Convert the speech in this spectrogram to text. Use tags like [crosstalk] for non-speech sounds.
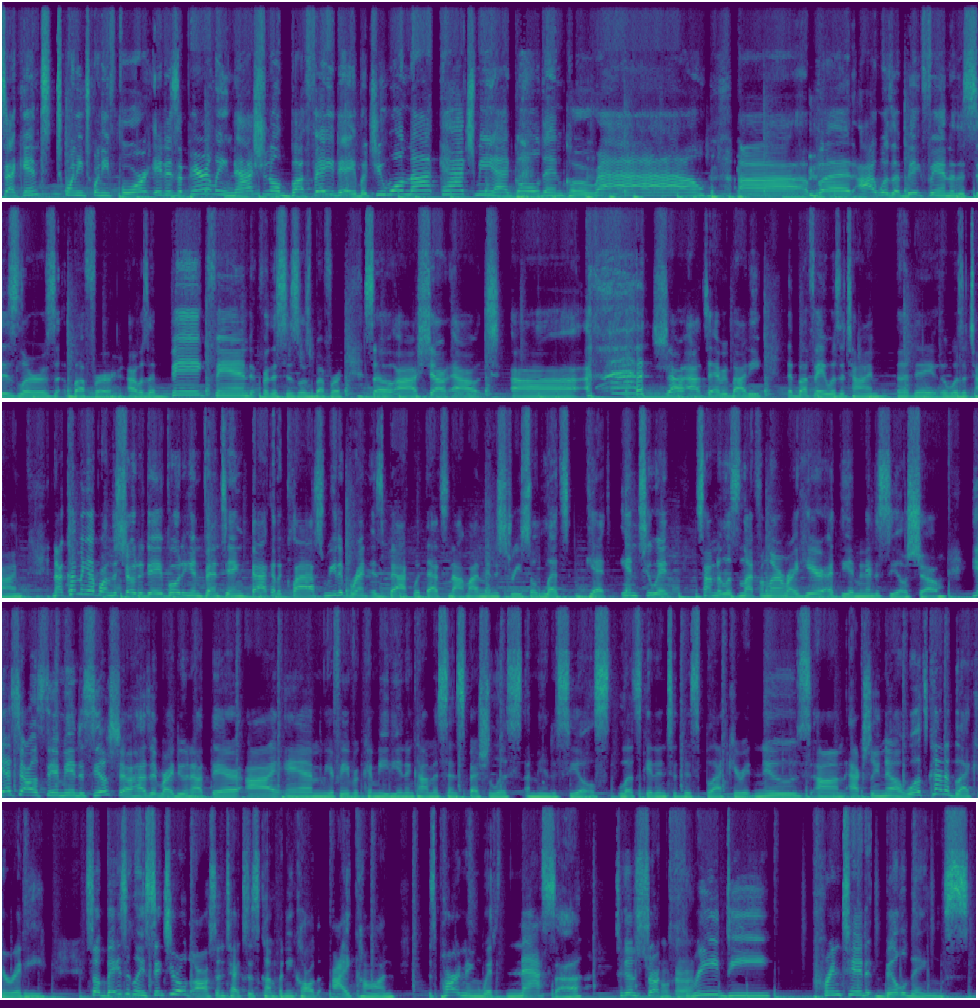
January 2nd, 2024. It is apparently National Buffet Day, but you will not catch me at Golden Corral. Uh, but I was a big fan of the Sizzlers buffer. I was a big fan for the Sizzlers buffer. So uh, shout out, uh, [laughs] shout out to everybody. The buffet was a time. Uh, they, it was a time. Now coming up on the show today, voting and venting. Back of the class, Rita Brent is back with That's Not My Ministry. So let's get into it. It's time to listen, laugh, and learn right here at the Amanda Seales Show. Yes, y'all, it's the Amanda Seales Show. How's everybody doing out there? I am your favorite comedian and common sense specialist, Amanda Seales. Let's get into this Black Blackurate news. Um, actually, no. Well, it's kind of Black Blackurity. So basically, six-year-old Austin, Texas company called Icon is partnering with NASA to construct Okay. 3D printed buildings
